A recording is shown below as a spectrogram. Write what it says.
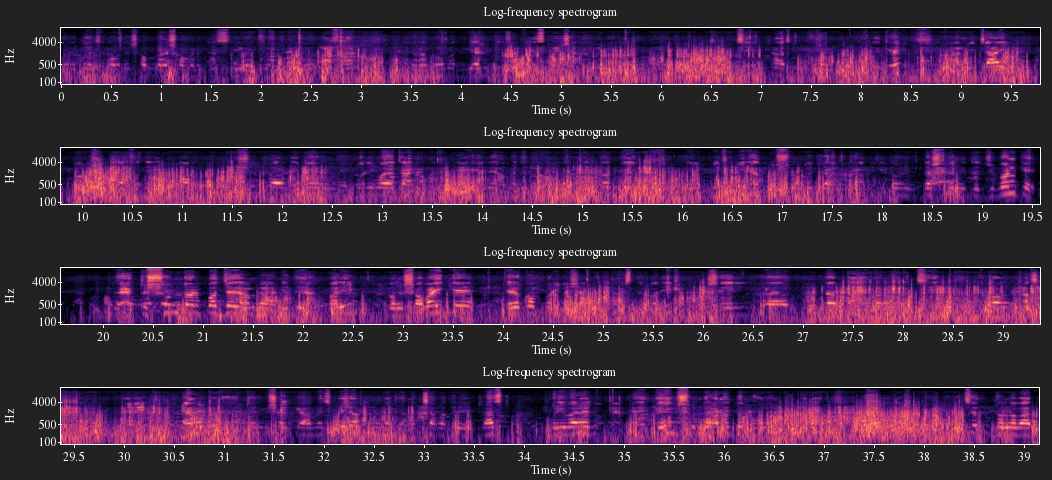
করে দিয়েছেন আমাদের সম্মান সম্মানিত সিইও স্যার যারা মোহাম্মদ গিয়াসুদ্দিন স্যারকে স্পেশালি থেকে আমি চাই ভবিষ্যতে আমাদের এরকম সুন্দর এবং পরিময় এনে আমরা যেন আমাদের এই পৃথিবীর এত সৌন্দর্য আমরা আলোকিত হয়ে উদ্দেশ্য নিজের জীবনকে একটা সুন্দর পর্যায়ে আমরা নিতে পারি এবং সবাইকে এরকম পরিবেশে আসতে পারি। সেই আহ, উদ্যোগ করছি এবং আজকে আমরা স্পেশাল ধন্যবাদ জানাচ্ছি আমাদের এই ট্রাস্ট পরিবারের এই সুন্দর আনন্দ ভ্রমণ ধন্যবাদ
